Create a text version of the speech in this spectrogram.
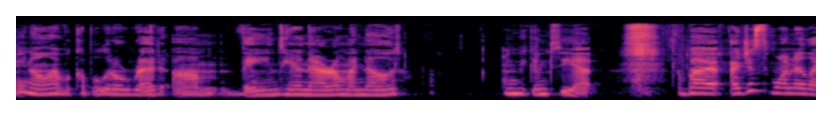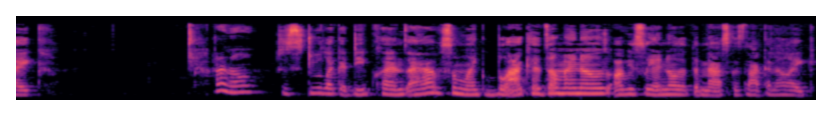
you know, I have a couple little red um, veins here and there around my nose. And you can see it. But I just want to like, I don't know, just do like a deep cleanse. I have some like blackheads on my nose. Obviously, I know that the mask is not going to like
